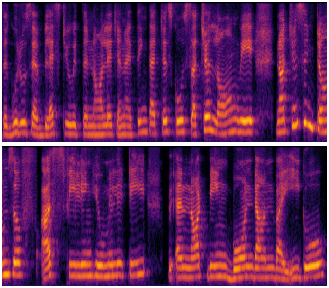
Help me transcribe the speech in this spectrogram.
the gurus have blessed you with the knowledge. And I think that just goes such a long way, not just in terms of us feeling humility and not being borne down by ego.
